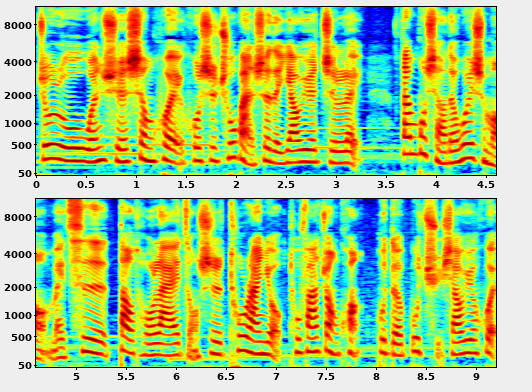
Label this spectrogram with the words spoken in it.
诸如文学盛会或是出版社的邀约之类。但不晓得为什么，每次到头来总是突然有突发状况，不得不取消约会。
